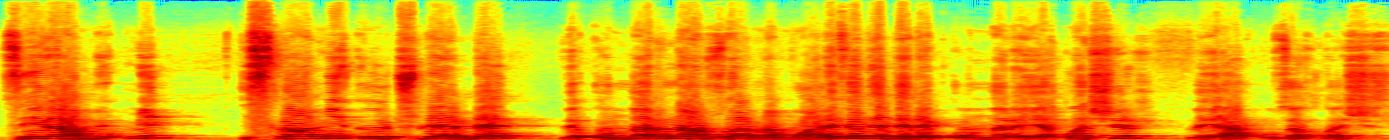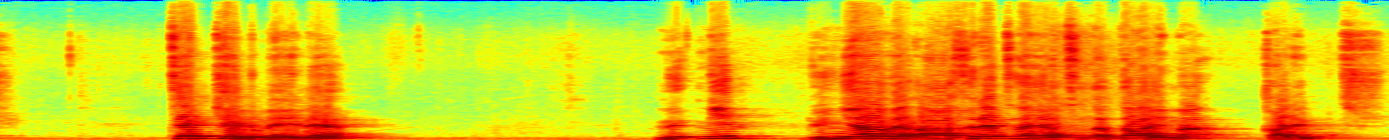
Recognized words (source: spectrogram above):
Zira mümin İslami ölçülerle ve onların arzularına muhalefet ederek onlara yaklaşır veya uzaklaşır. Tek kelimeyle mümin dünya ve ahiret hayatında daima gariptir.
